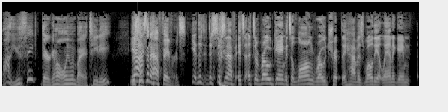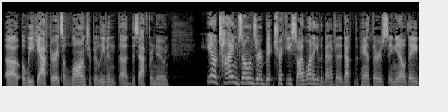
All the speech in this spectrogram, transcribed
Wow, you think they're going to only win by a TD? Yeah. six and a half favorites. yeah, there's, there's six and a half. It's it's a road game. It's a long road trip. They have as well the Atlanta game uh, a week after. It's a long trip. They're leaving uh, this afternoon. You know, time zones are a bit tricky, so I want to give the benefit of the doubt to the Panthers. And you know, they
